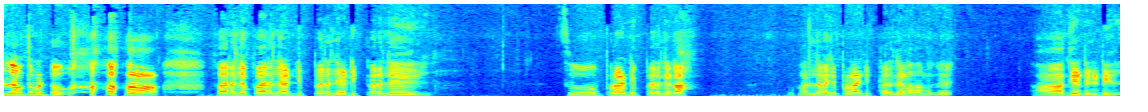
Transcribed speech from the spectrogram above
നാലാമത്തെ പെട്ടു. പരൽ പരൽ അടിപ്പരൽ അടിപ്പരൽ. സൂപ്പർ അടിപ്പരലടാ നല്ല വലിപ്പമുള്ള അടിപ്പരലാണ് നമുക്ക് ആദ്യമായിട്ട് കിട്ടിയത്.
